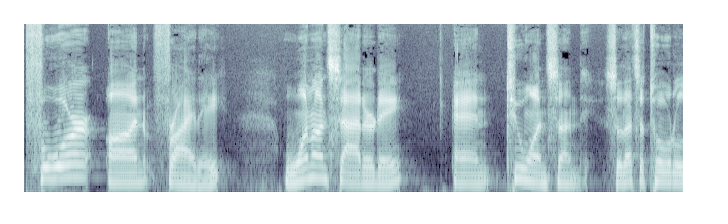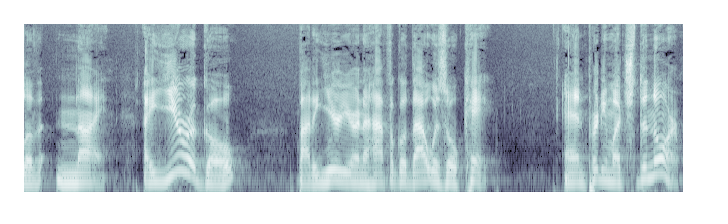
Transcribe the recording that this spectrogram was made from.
four on Friday, one on Saturday, and two on Sunday. So that's a total of nine. A year ago, about a year, year and a half ago, that was okay and pretty much the norm.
